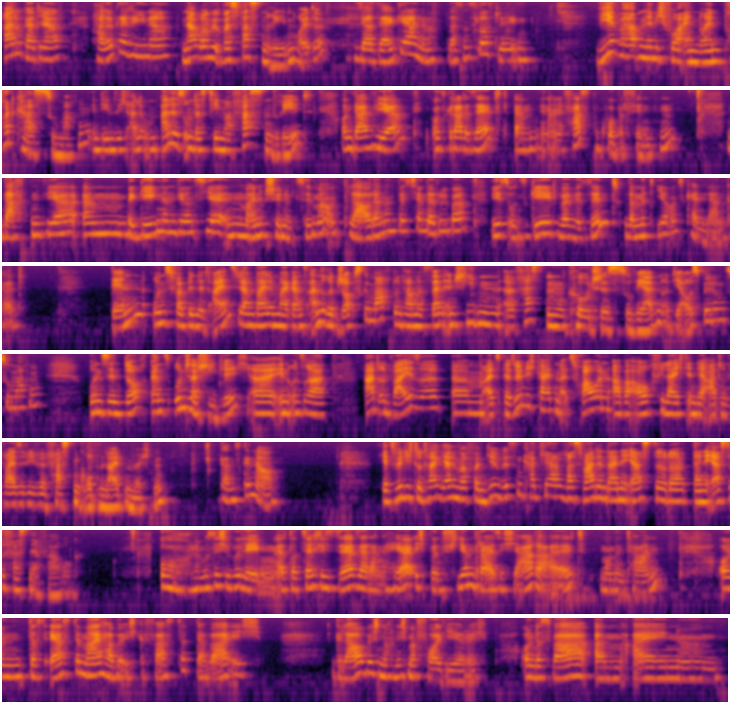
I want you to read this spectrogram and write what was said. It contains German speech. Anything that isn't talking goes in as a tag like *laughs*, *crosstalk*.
Hallo Katja. Hallo Karina. Na, wollen wir über das Fasten reden heute? Ja, sehr gerne. Lass uns loslegen. Wir haben nämlich vor, einen neuen Podcast zu machen, in dem sich alle um, alles um das Thema Fasten dreht. Und da wir uns gerade selbst ähm, in einer Fastenkur befinden, dachten wir, ähm, begegnen wir uns hier in meinem schönen Zimmer und plaudern ein bisschen darüber, wie es uns geht, wer wir sind, damit ihr uns kennenlernen könnt. Denn uns verbindet eins, wir haben beide mal ganz andere Jobs gemacht und haben uns dann entschieden, äh, Fastencoaches zu werden und die Ausbildung zu machen und sind doch ganz unterschiedlich äh, in unserer Art und Weise ähm, als Persönlichkeiten, als Frauen, aber auch vielleicht in der Art und Weise, wie wir Fastengruppen leiten möchten. Ganz genau. Jetzt würde ich total gerne mal von dir wissen, Katja, was war denn deine erste oder deine erste Fastenerfahrung? Oh, da muss ich überlegen. Also tatsächlich sehr, sehr lange her. Ich bin 34 Jahre alt momentan. Und das erste Mal habe ich gefastet. Da war ich, glaube ich, noch nicht mal volljährig. Und das war ähm, eine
